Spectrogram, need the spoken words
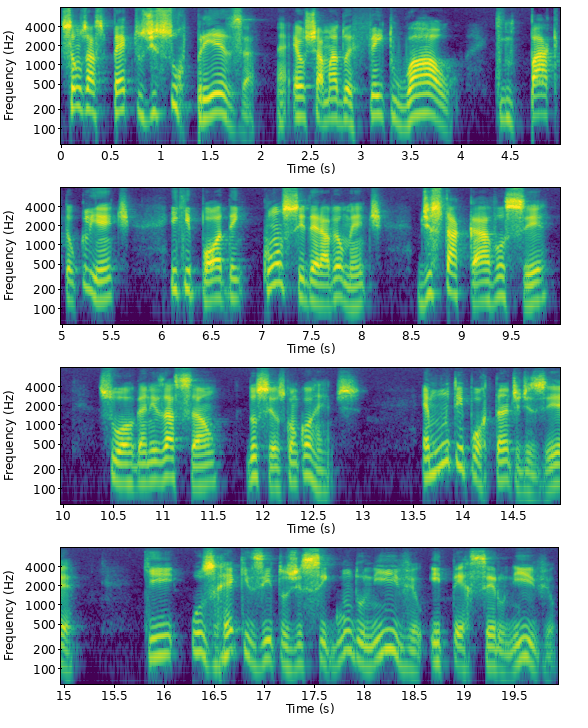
São os aspectos de surpresa, né? é o chamado efeito wow, que impacta o cliente e que podem consideravelmente destacar você, sua organização, dos seus concorrentes. É muito importante dizer que os requisitos de segundo nível e terceiro nível,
